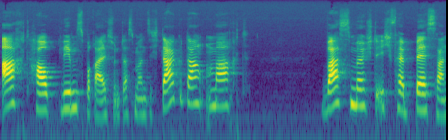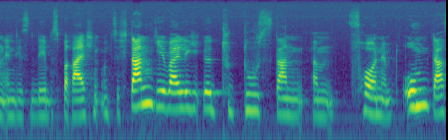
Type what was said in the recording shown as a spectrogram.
acht Hauptlebensbereiche und dass man sich da Gedanken macht, was möchte ich verbessern in diesen Lebensbereichen und sich dann jeweilige To-Dos dann ähm, vornimmt, um das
